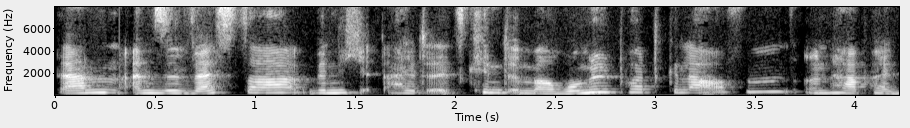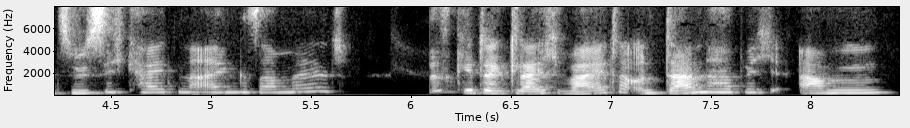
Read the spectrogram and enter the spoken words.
Dann an Silvester bin ich halt als Kind immer Rummelpott gelaufen und habe halt Süßigkeiten eingesammelt. Das geht dann gleich weiter. Und dann habe ich am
